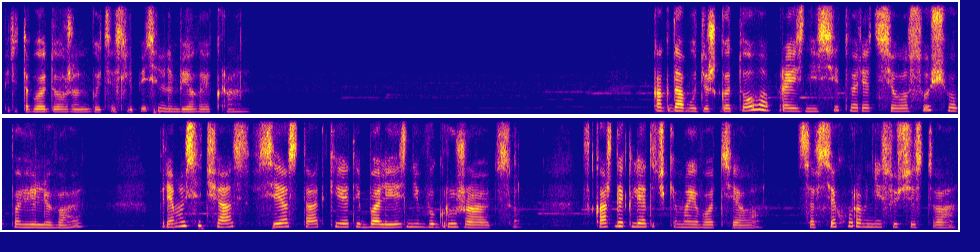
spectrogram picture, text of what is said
Перед тобой должен быть ослепительно белый экран. Когда будешь готова, произнеси Творец Всего Сущего, повелевая. Прямо сейчас все остатки этой болезни выгружаются с каждой клеточки моего тела, со всех уровней существа,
